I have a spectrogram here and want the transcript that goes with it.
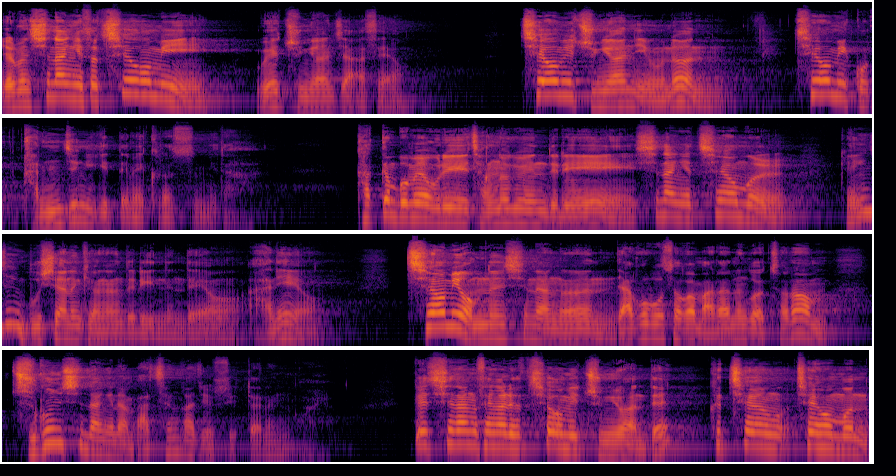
여러분 신앙에서 체험이 왜 중요한지 아세요? 체험이 중요한 이유는 체험이 곧 간증이기 때문에 그렇습니다. 가끔 보면 우리 장로교인들이 신앙의 체험을 굉장히 무시하는 경향들이 있는데요. 아니에요. 체험이 없는 신앙은 야고보서가 말하는 것처럼 죽은 신앙이나 마찬가지일 수 있다는 거예요. 그러니까 신앙생활에서 체험이 중요한데 그 체험, 체험은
